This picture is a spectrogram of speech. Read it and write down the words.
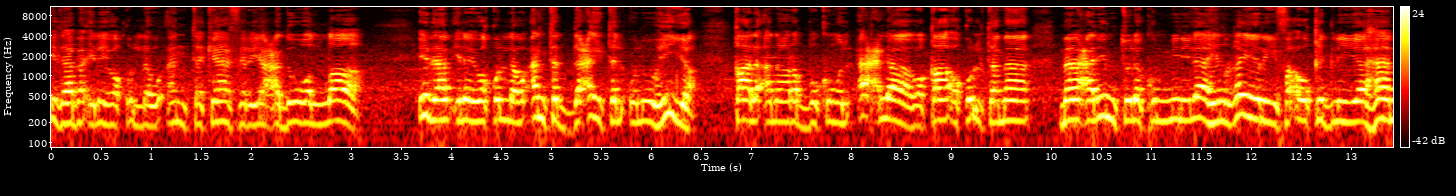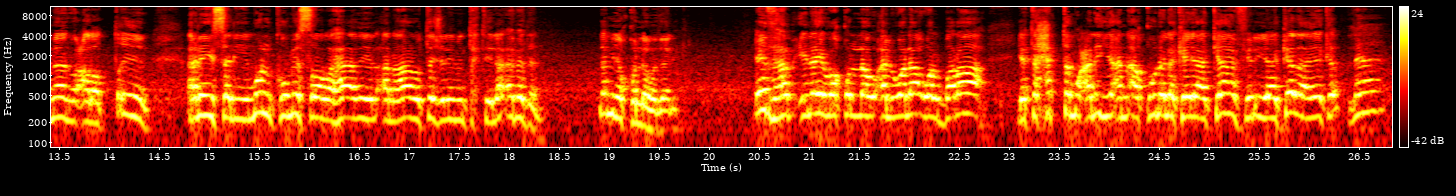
اذهب إليه وقل له أنت كافر يا عدو الله. اذهب إليه وقل له أنت ادعيت الألوهية. قال أنا ربكم الأعلى وقلت ما ما علمت لكم من إله غيري فأوقد لي يا هامان على الطين. أليس لي ملك مصر وهذه الأنهار تجري من تحتي؟ لا أبدا. لم يقل له ذلك. اذهب إليه وقل له الولاء والبراء. يتحتم علي أن أقول لك يا كافر يا كذا يا كذا. لا.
